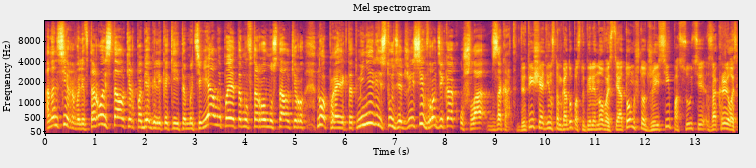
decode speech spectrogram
Анонсировали второй сталкер, побегали какие-то материалы по этому второму сталкеру, но проект отменили, и студия GSC вроде как ушла в закат. В 2011 году поступили новости о том, что GSC по сути закрылась.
